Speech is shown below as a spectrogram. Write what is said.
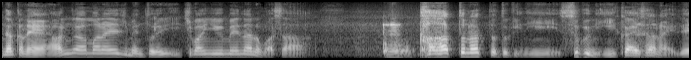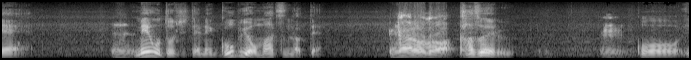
なんかねアンガーマネジメントで一番有名なのがさうん。カーッとなった時にすぐに言い返さないでうん。目を閉じてね5秒待つんだってなるほど。数える？うん。こう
